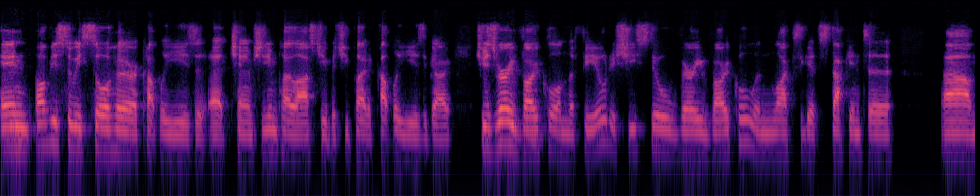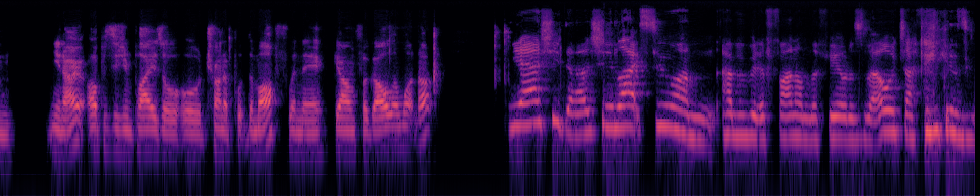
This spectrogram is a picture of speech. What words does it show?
And obviously, we saw her a couple of years at Champ. She didn't play last year, but she played a couple of years ago. She was very vocal on the field. Is she still very vocal and likes to get stuck into, um, you know, opposition players or, or trying to put them off when they're going for goal and whatnot? Yeah, she does. She likes to um have a bit of fun on the field as well, which I think is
